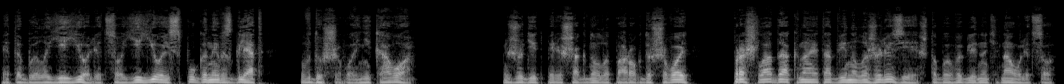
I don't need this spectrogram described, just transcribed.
Это было ее лицо, ее испуганный взгляд. В душевой никого. Жудит перешагнула порог душевой, прошла до окна и отодвинула жалюзи, чтобы выглянуть на улицу.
